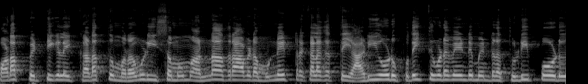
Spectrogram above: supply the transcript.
படப்பெட்டிகளை கடத்தும் ரவுடீசமும் அண்ணா திராவிட முன்னேற்ற கழகத்தை அடியோடு புதைத்து விட வேண்டும் என்ற துடிப்போடு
